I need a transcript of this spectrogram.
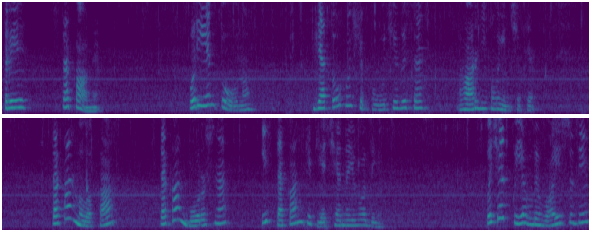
три стакани. Орієнтовно для того, щоб вийшли гарні млинчики. Стакан молока, стакан борошна і стакан кип'яченої води. Спочатку я вливаю сюди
